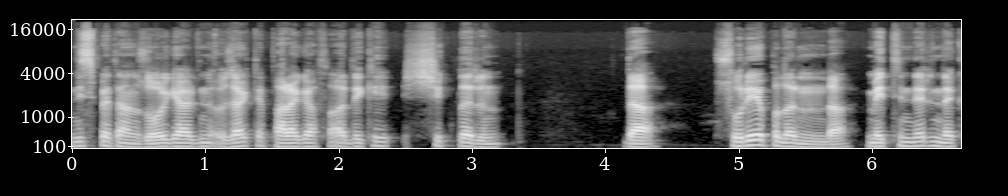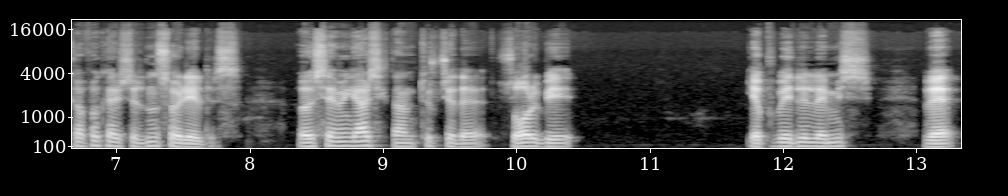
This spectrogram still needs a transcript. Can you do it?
nispeten zor geldiğini özellikle paragraflardaki şıkların da soru yapılarının da metinlerin de kafa karıştırdığını söyleyebiliriz. ÖSYM gerçekten Türkçe'de zor bir yapı belirlemiş ve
